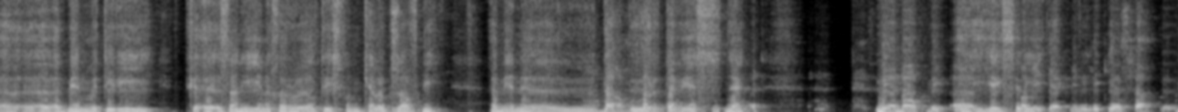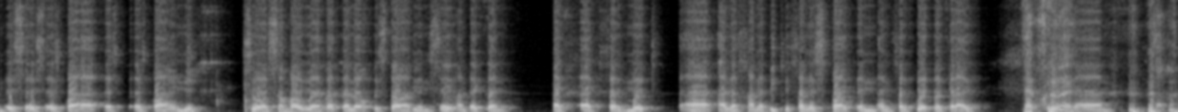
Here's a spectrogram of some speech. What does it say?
uh, ek meen met die, is daar nie enige royalties van Kellogg's af nie? Ek meen, uh, daar behoor te wees, ne? Nee, nog nie. Uh, jy sê die... Weet ek, die liekie is, is, is, is, baie, is, is baie nie. So ons sal maar hoor wat hulle op die stadion sê, want ek denk, ek, ek vermoed, uh, hulle gaan een bykie van die spike in, in verkoop kry. Ek geloof. En, uh,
